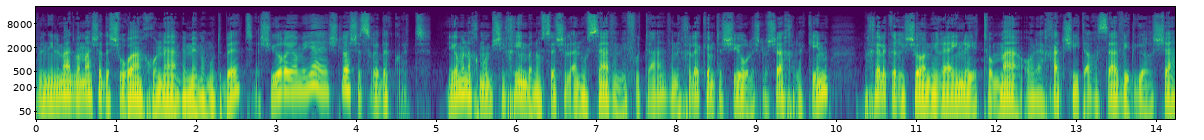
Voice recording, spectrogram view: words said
ונלמד ממש עד השורה האחרונה במ' עמוד ב'. השיעור היום יהיה 13 דקות. היום אנחנו ממשיכים בנושא של אנוסה ומפותה, ונחלק היום את השיעור לשלושה חלקים. בחלק הראשון נראה האם ליתומה או לאחת שהתארסה והתגרשה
